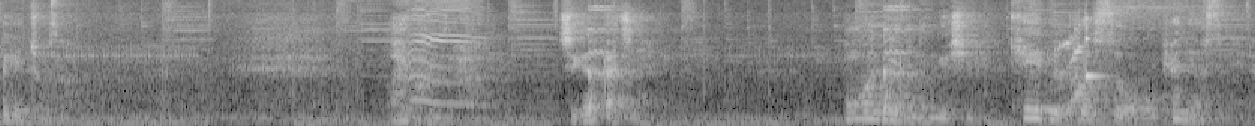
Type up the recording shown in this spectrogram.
크게 쳐서. 아이고 힘들어. 지금까지 홍원리 운동교실 케이블 크로스 오버 편이었습니다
